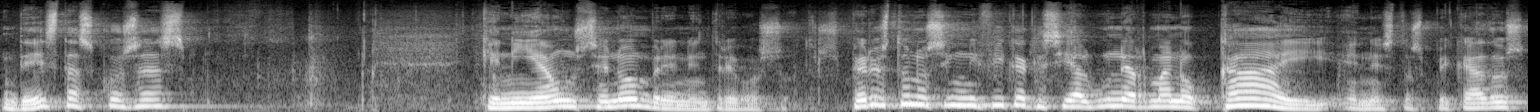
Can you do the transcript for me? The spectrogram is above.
de estas cosas que ni aún se nombren entre vosotros. Pero esto no significa que si algún hermano cae en estos pecados,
